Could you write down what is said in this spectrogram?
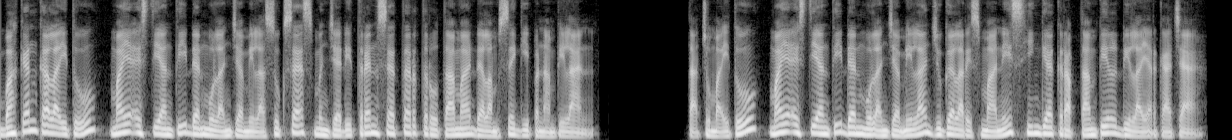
Bahkan kala itu, Maya Estianti dan Mulan Jamila sukses menjadi trendsetter terutama dalam segi penampilan. Tak cuma itu, Maya Estianti dan Mulan Jamila juga laris manis hingga kerap tampil di layar kaca.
